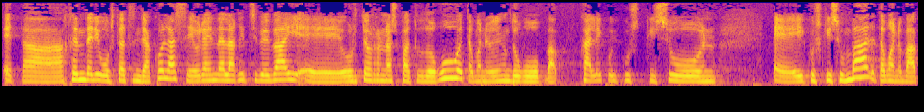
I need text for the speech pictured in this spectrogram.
eta jenderi gustatzen jakola ze orain dela gitzi be bai e, urte horren aspatu dugu eta bueno egin dugu ba, kaleko ikuskizun e, ikuskizun bat eta bueno ba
